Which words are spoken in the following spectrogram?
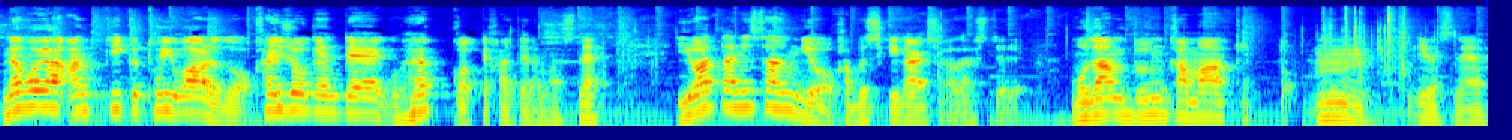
名古屋アンティークトイワールド会場限定500個って書いてありますね。岩谷産業株式会社が出してるモダン文化マーケット。うん、いいですね。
